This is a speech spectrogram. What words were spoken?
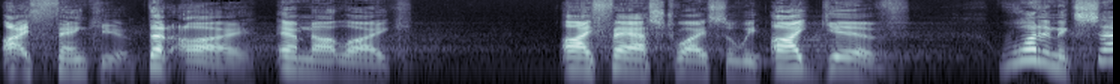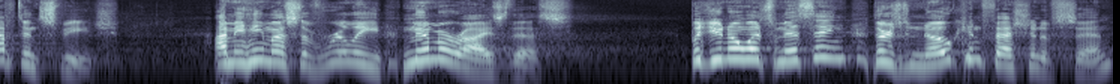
I thank you that I am not like, I fast twice a week, I give. What an acceptance speech. I mean, he must have really memorized this. But you know what's missing? There's no confession of sin.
